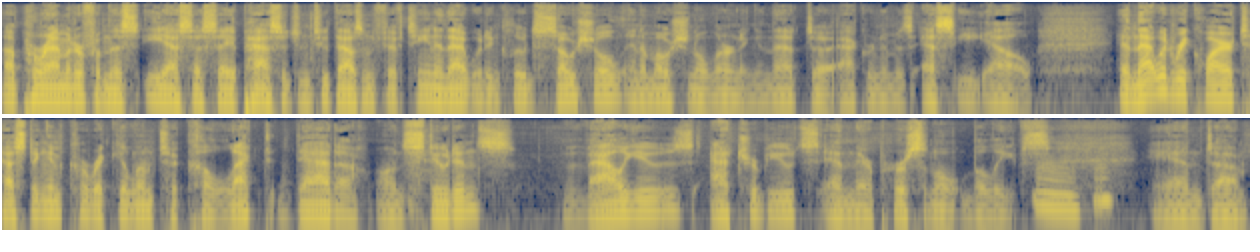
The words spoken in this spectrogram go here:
uh, parameter from this ESSA passage in 2015, and that would include social and emotional learning, and that uh, acronym is SEL. And that would require testing and curriculum to collect data on students, values, attributes, and their personal beliefs. Mm-hmm. And um,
